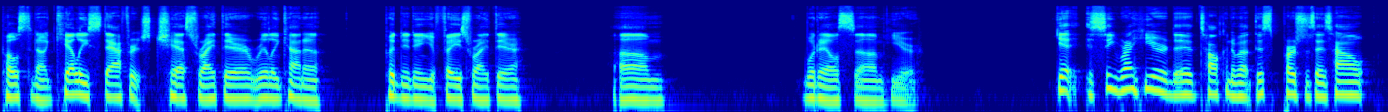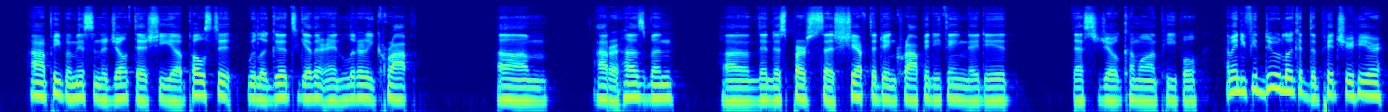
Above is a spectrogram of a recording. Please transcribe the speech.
posted on Kelly Stafford's chest right there, really kind of putting it in your face right there. Um, what else um here? Yeah, see right here they're talking about this person says how how are people missing the joke that she uh, posted? We look good together and literally crop um out her husband. Uh, then this person says chef that didn't crop anything. They did. That's the joke. Come on, people. I mean, if you do look at the picture here,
